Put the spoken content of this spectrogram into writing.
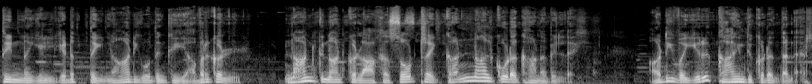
திண்ணையில் இடத்தை நாடி ஒதுங்கிய அவர்கள் நான்கு நாட்களாக சோற்றை கண்ணால் கூட காணவில்லை. அடிவயிறு காய்ந்து கிடந்தனர்.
